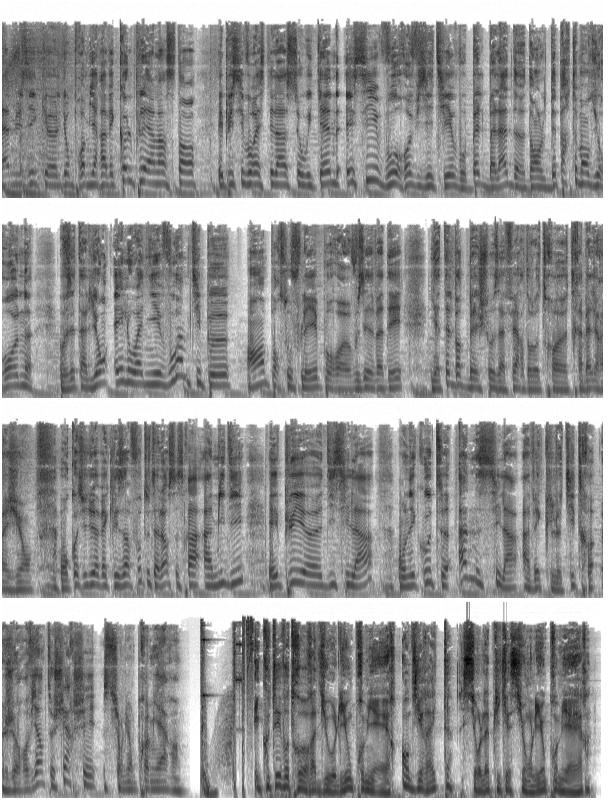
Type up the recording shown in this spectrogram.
La musique euh, Lyon Première avec Coldplay à l'instant. Et puis si vous restez là ce week-end et si vous revisitiez vos belles balades dans le département du Rhône, vous êtes à Lyon, éloignez-vous un petit peu hein, pour souffler, pour euh, vous évader. Il y a tellement de belles choses à faire dans notre euh, très belle région. On continue avec les infos tout à l'heure, ce sera à midi. Et puis d'ici là, on écoute Anne Silla avec le titre Je reviens te chercher sur Lyon Première. Écoutez votre radio Lyon Première en direct sur l'application Lyon Première,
